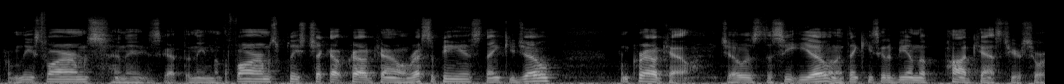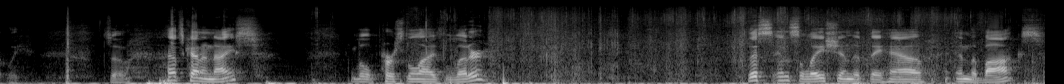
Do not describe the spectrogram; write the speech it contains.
from these farms. And he's got the name of the farms. Please check out Crowd Cow recipes. Thank you, Joe, from Crowd Cow. Joe is the CEO, and I think he's going to be on the podcast here shortly. So that's kind of nice. A little personalized letter. This insulation that they have in the box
